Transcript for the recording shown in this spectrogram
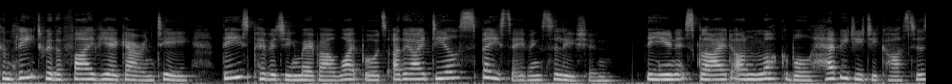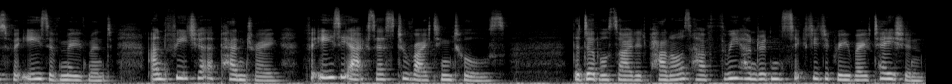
Complete with a five-year guarantee, these pivoting mobile whiteboards are the ideal space-saving solution. The units glide on lockable heavy-duty casters for ease of movement and feature a pen tray for easy access to writing tools. The double-sided panels have 360 degree rotation.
